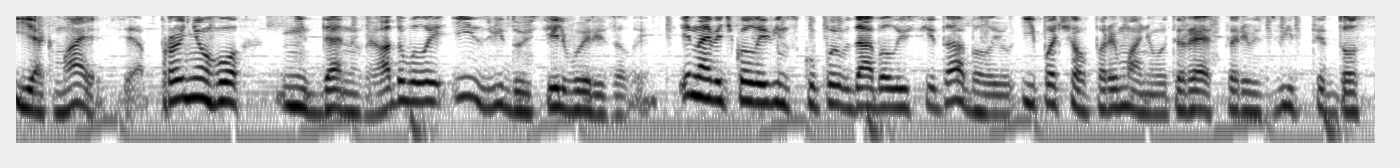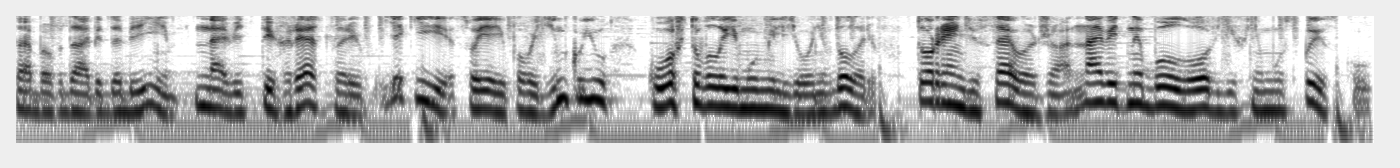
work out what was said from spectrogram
і як мається, про нього ніде не згадували і звідусіль вирізали. І навіть коли він скупив WCW і почав переманювати рестлерів звідти до себе в WWE, навіть тих рестлерів, які своєю поведінкою коштували йому мільйонів доларів. То Ренді Севеджа навіть не було в їхньому списку.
